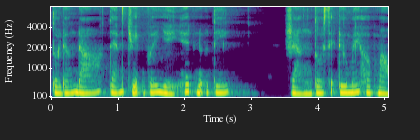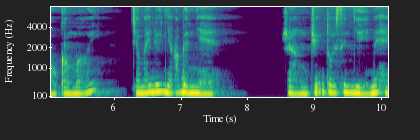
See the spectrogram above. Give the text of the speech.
Tôi đứng đó tám chuyện với dì hết nửa tiếng, rằng tôi sẽ đưa mấy hộp màu còn mới cho mấy đứa nhỏ bên nhà. Rằng chuyện tôi xin dì mấy hạt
